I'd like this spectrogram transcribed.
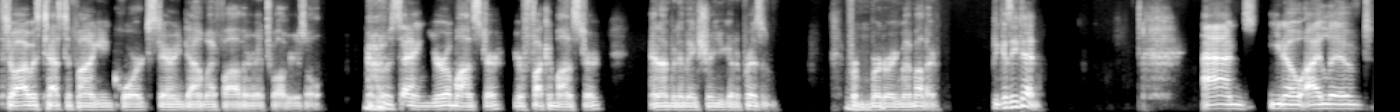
So I was testifying in court, staring down my father at 12 years old. I was saying, You're a monster. You're a fucking monster. And I'm going to make sure you go to prison for mm-hmm. murdering my mother because he did. And, you know, I lived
